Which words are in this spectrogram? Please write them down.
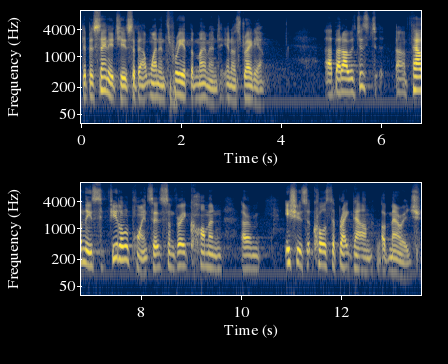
the percentage is about one in three at the moment in Australia. Uh, but I was just uh, found these few little points. There's some very common um, issues that cause the breakdown of marriage,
